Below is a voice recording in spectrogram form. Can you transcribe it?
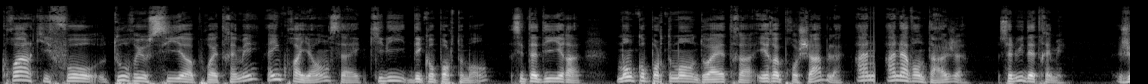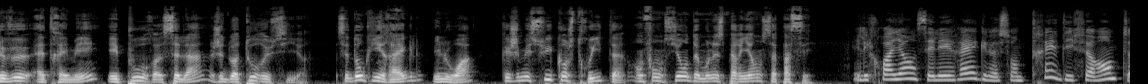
Croire qu'il faut tout réussir pour être aimé a une croyance qui lie des comportements, c'est-à-dire mon comportement doit être irréprochable, a un avantage, celui d'être aimé. Je veux être aimé et pour cela je dois tout réussir. C'est donc une règle, une loi, que je me suis construite en fonction de mon expérience passée. Et les croyances et les règles sont très différentes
